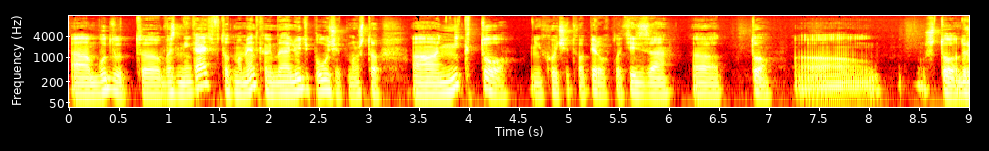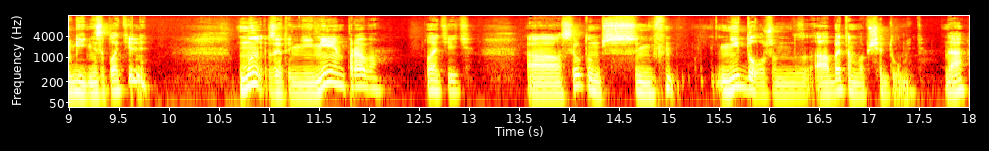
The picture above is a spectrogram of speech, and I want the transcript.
э, будут э, возникать в тот момент, когда люди получат. Потому что э, никто не хочет, во-первых, платить за э, то, э, что другие не заплатили. Мы за это не имеем права платить. А, Силтумс не должен об этом вообще думать. Да?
